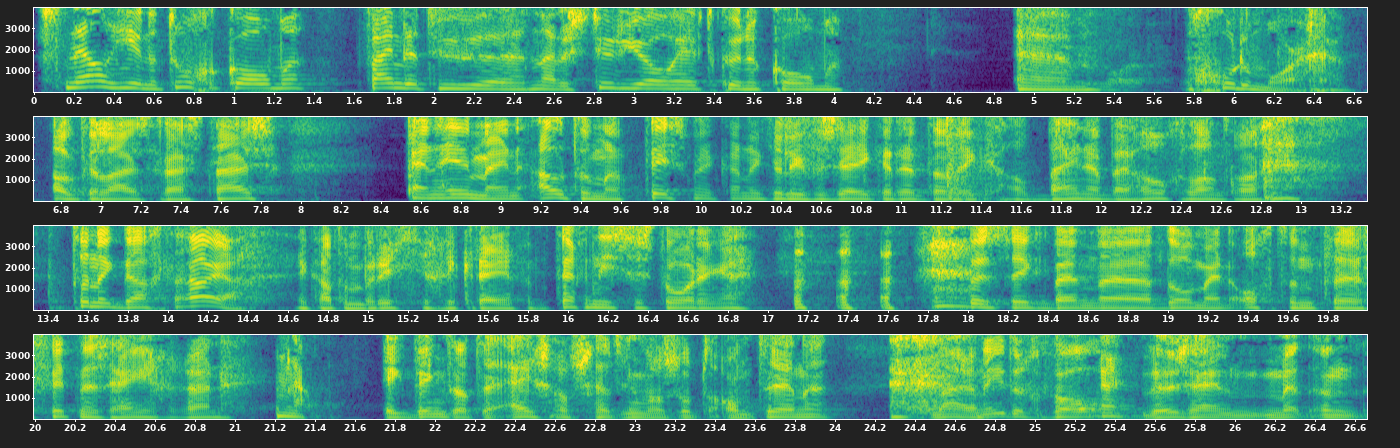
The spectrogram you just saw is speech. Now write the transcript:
snel hier naartoe gekomen. Fijn dat u uh, naar de studio heeft kunnen komen. Um, goedemorgen. goedemorgen. Ook de luisteraars thuis. En in mijn automatisme kan ik jullie verzekeren... dat ik al bijna bij Hoogland was. Toen ik dacht, oh ja, ik had een berichtje gekregen. Technische storingen. dus ik ben uh, door mijn ochtendfitness heen gegaan. Nou. Ik denk dat de ijsafzetting was op de antenne. Maar in ieder geval, we zijn met een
